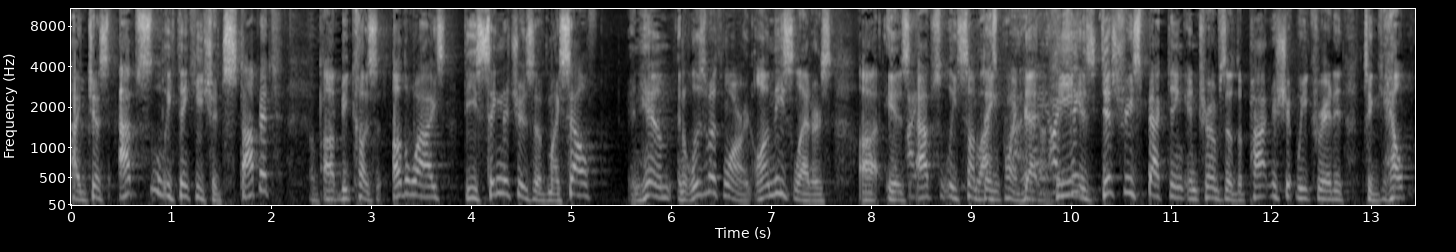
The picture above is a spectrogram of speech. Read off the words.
I just absolutely think he should stop it uh, because otherwise these signatures of myself, and him and Elizabeth Warren on these letters uh, is absolutely something point. that I- I he is disrespecting in terms of the partnership we created to help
